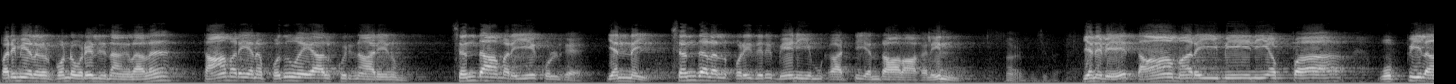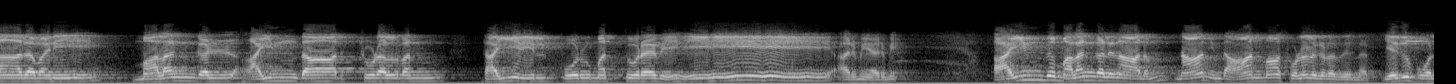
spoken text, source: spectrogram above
பரிமையாளர்கள் போன்ற உரை எழுதினாங்களால தாமரை என பொதுவையால் கூறினாரேனும் செந்தாமரையே கொள்க என்னை செந்தளல் பொறைதிரு மேனியும் காட்டி என்றாராகலின். எனவே தாமரை மேனி அப்பா ஒப்பிலாதவனே மலங்கள் ஐந்தார் சுழல்வன் தயிரில் பொறுமத்துறவே. அருமை அருமை. ஐந்து மலங்களினாலும் நான் இந்த ஆன்மா சுழல்கிறது எது போல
